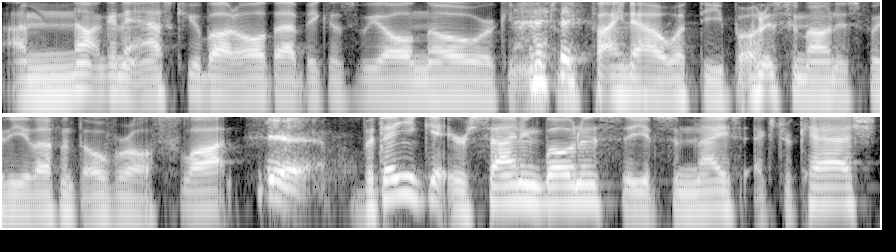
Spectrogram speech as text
I'm not going to ask you about all that because we all know or can easily find out what the bonus amount is for the 11th overall slot. Yeah. But then you get your signing bonus, so you have some nice extra cash.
